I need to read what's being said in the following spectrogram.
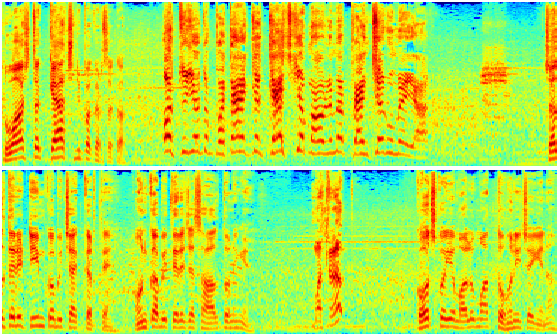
तू आज तक कैच नहीं पकड़ सका। और तुझे तो पता है कि कैच के मामले में पेंचर हूँ मैं यार। चल तेरी टीम को भी चेक करते हैं। उनका भी तेरे जैसा हाल तो नहीं है। मतलब? कोच को ये मालूमात तो होनी चाहिए ना।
